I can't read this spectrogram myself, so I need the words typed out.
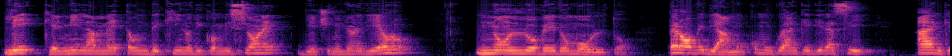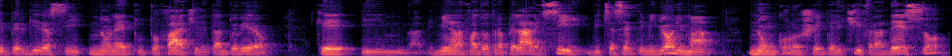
Lì che il Milan metta un dechino di commissione, 10 milioni di euro, non lo vedo molto però vediamo, comunque anche Girassi, anche per Girassi non è tutto facile, tanto è vero che il Milan ha fatto trapelare, sì, 17 milioni, ma non conoscete le cifre adesso,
